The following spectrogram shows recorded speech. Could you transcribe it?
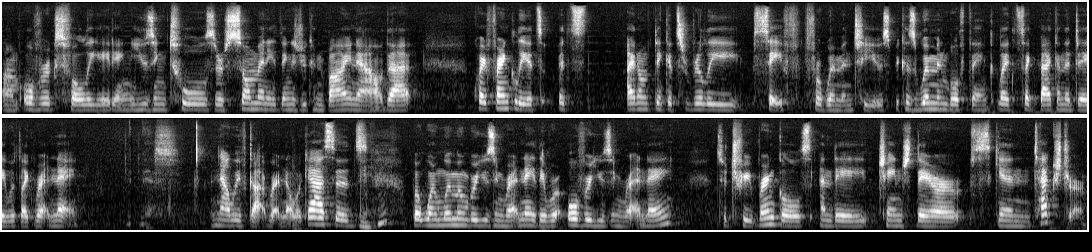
um, over exfoliating, using tools. There's so many things you can buy now that, quite frankly, it's it's. I don't think it's really safe for women to use because women will think like it's like back in the day with like Retin A. Yes. Now we've got retinoic acids, Mhm. but when women were using Retin A, they were overusing Retin A to treat wrinkles and they changed their skin texture,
